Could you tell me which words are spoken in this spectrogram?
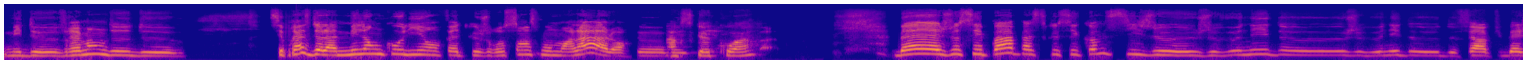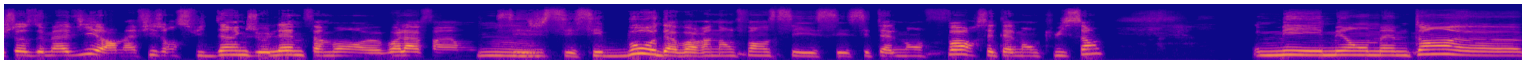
mais de vraiment de, de c'est presque de la mélancolie en fait que je ressens à ce moment-là, alors que. Parce que quoi? ben, je sais pas, parce que c'est comme si je, je, venais, de, je venais de, de, faire la plus belle chose de ma vie. Alors, ma fille, j'en suis dingue, je l'aime. Enfin, bon, euh, voilà, enfin, hmm. c'est beau d'avoir un enfant, c'est tellement fort, c'est tellement puissant. Mais, mais en même temps, euh,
